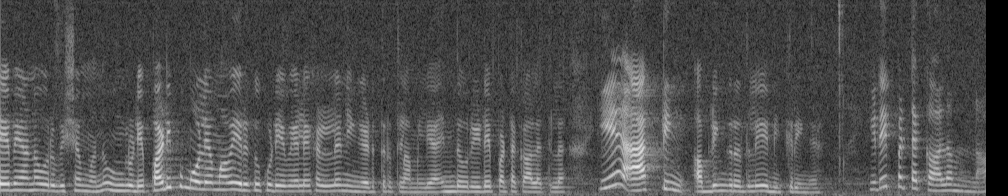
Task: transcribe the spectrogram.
தேவையான ஒரு விஷயம் வந்து உங்களுடைய படிப்பு மூலியமாகவே இருக்கக்கூடிய வேலைகளில் நீங்கள் எடுத்திருக்கலாம் இல்லையா இந்த ஒரு இடைப்பட்ட காலத்தில்? ஏன் ஆக்டிங் அப்படிங்கிறதுலே நிற்கிறீங்க இடைப்பட்ட காலம்னா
